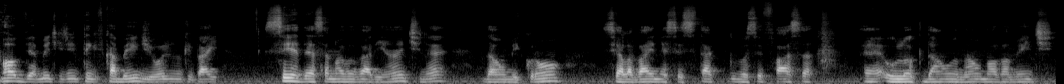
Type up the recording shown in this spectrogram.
Obviamente que a gente tem que ficar bem de olho no que vai ser dessa nova variante, né, da Omicron, se ela vai necessitar que você faça é, o lockdown ou não novamente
